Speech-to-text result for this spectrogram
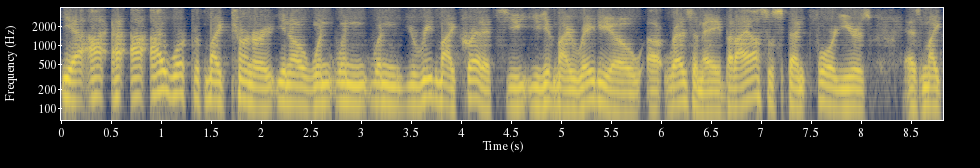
Yeah, I, I, I worked with Mike Turner. You know, when when when you read my credits, you, you give my radio uh, resume, but I also spent four years as Mike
